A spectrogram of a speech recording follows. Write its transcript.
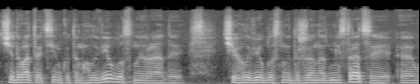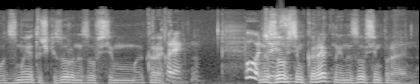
чи давати оцінку там голові обласної ради, чи голові обласної державної адміністрації, е, от з моєї точки зору, не зовсім коректно. Коректно. Не зовсім коректно і не зовсім правильно.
